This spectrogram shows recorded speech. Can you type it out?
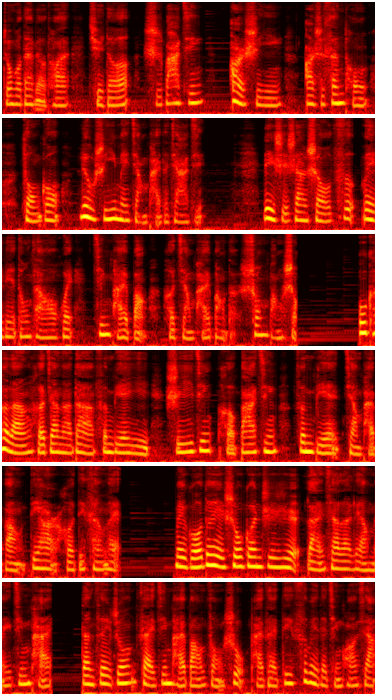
中国代表团取得十八金、二十银、二十三铜，总共六十一枚奖牌的佳绩。历史上首次位列冬残奥会金牌榜和奖牌榜的双榜首。乌克兰和加拿大分别以十一金和八金分别奖牌榜第二和第三位。美国队收官之日揽下了两枚金牌，但最终在金牌榜总数排在第四位的情况下，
